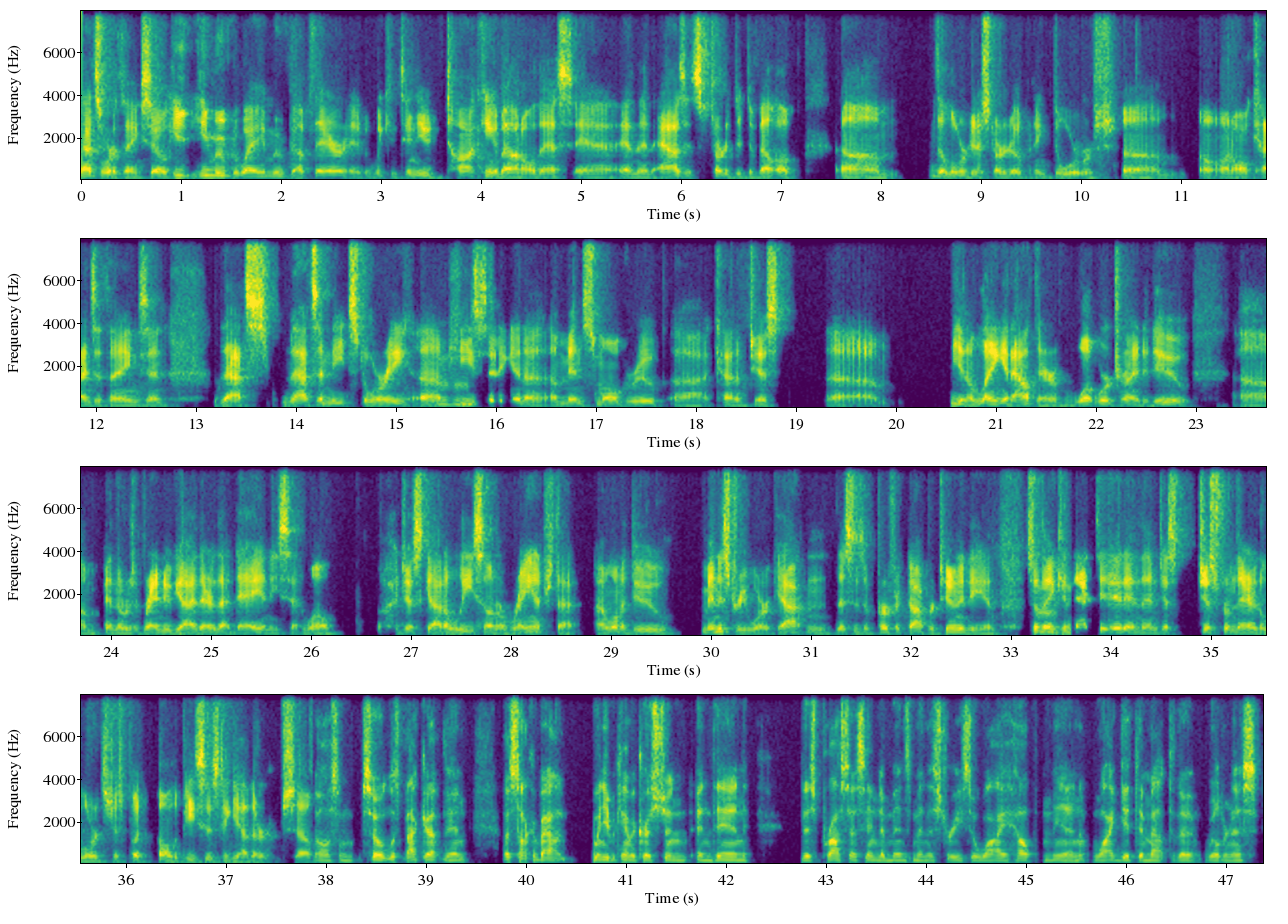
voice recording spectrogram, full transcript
that sort of thing. So he he moved away, moved up there, and we continued talking about all this. And, and then as it started to develop, um, the Lord just started opening doors um, on all kinds of things, and that's that's a neat story. Um, mm-hmm. He's sitting in a, a, men's small group, uh, kind of just um, you know laying it out there of what we're trying to do. Um, and there was a brand new guy there that day, and he said, "Well, I just got a lease on a ranch that I want to do ministry work at and this is a perfect opportunity. And so they connected and then just just from there the lord's just put all the pieces together. So awesome. So let's back up then. Let's talk about when you became a christian and then this process into men's ministry. So why help men? Why get them out to the wilderness?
